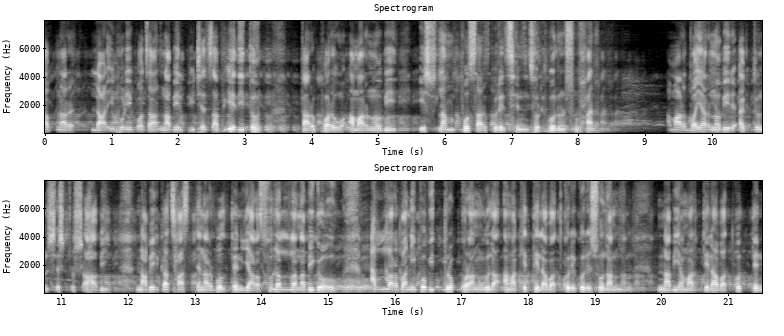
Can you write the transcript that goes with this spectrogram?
আপনার লাড়ি ভুড়ি পচা নাবির পিঠে চাপিয়ে দিত। তারপরেও আমার নবী ইসলাম প্রচার করেছেন, জোরে বলুন সুহান আমার দয়ার নবীর একজন শ্রেষ্ঠ সাহাবী। নাবির কাছে আসতেন আর বলতেন, ইয়া রাসূলুল্লাহ নাবি গো, আল্লাহর বাণী পবিত্র কোরআনগুলা আমাকে তেলাবাত করে করে শোনান। নাবি আমার তেলাবাত করতেন।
